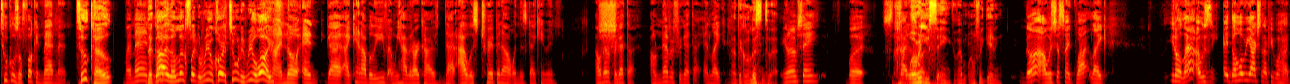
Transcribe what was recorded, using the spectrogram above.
Tuchel's a fucking madman. Tuco, My man, the guy like- that looks like a real cartoon in real life. I know, and God, I cannot believe, and we have it archived that I was tripping out when this guy came in. I'll never Shit. forget that. I'll never forget that. And like, I have to go listen to that. you know what I'm saying? But it's tight as What were you saying? Because I'm, I'm forgetting. No, I was just like, what? Like, you know, La- I was eh, the whole reaction that people had.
